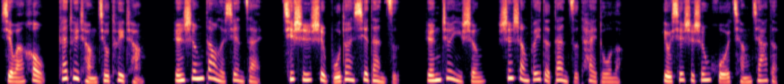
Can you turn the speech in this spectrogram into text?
写完后该退场就退场。人生到了现在，其实是不断卸担子。人这一生身上背的担子太多了，有些是生活强加的，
